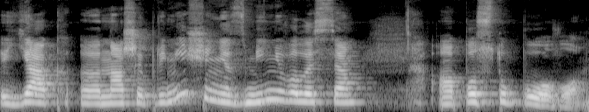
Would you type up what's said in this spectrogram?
як наше приміщення змінювалося поступово.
